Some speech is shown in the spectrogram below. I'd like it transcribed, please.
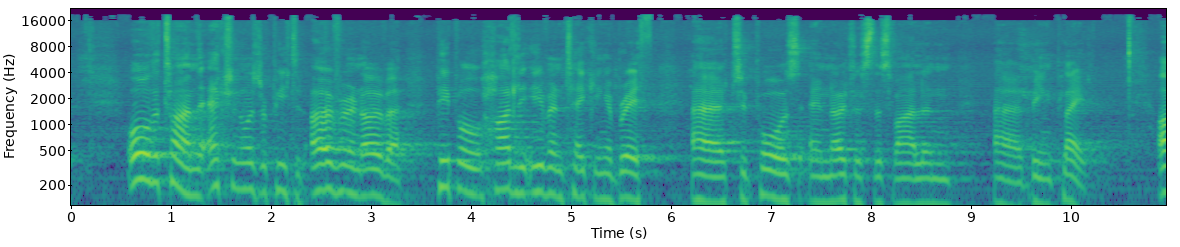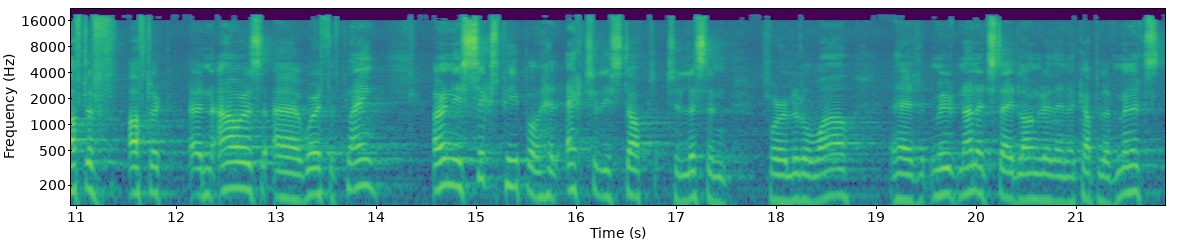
All the time, the action was repeated over and over, people hardly even taking a breath uh, to pause and notice this violin uh, being played. After, after an hour's uh, worth of playing, only six people had actually stopped to listen for a little while. They had moved, none had stayed longer than a couple of minutes.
